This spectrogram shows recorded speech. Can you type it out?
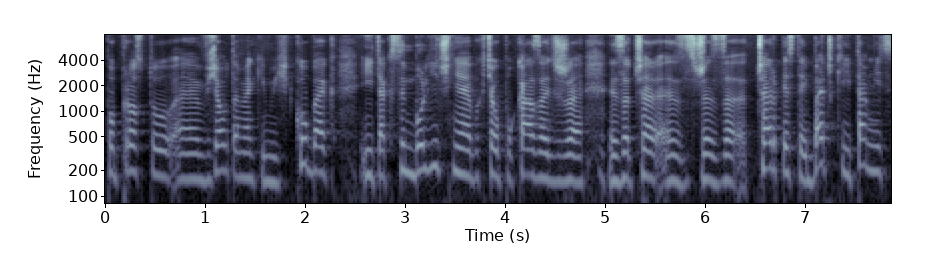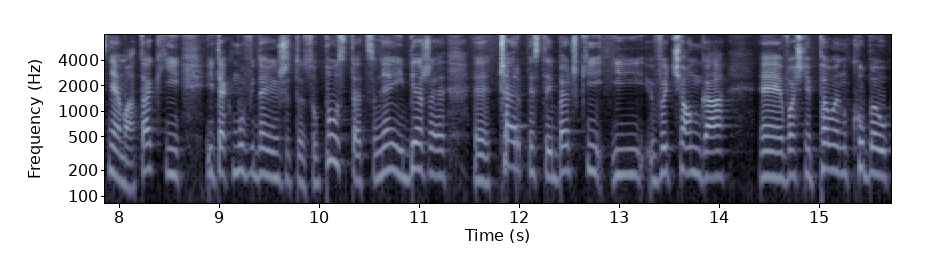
po prostu e, wziął tam jakiś kubek i tak symbolicznie chciał pokazać, że, zaczer- że czerpie z tej beczki i tam nic nie ma, tak? I, I tak mówi do nich, że to są puste, co nie? I bierze, czerpie z tej beczki i wyciąga właśnie pełen kubeł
